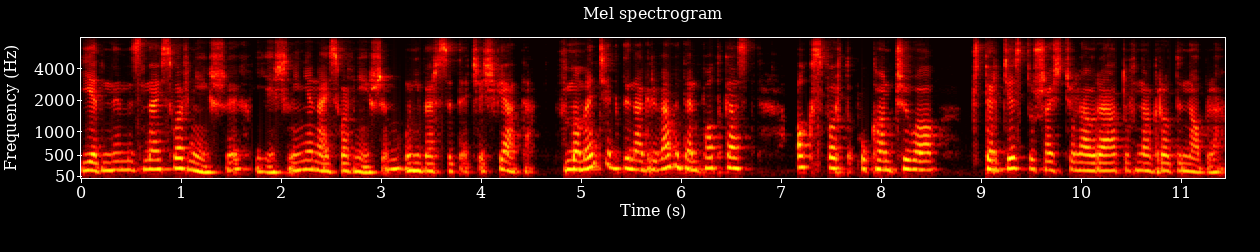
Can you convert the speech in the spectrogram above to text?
jednym z najsławniejszych, jeśli nie najsławniejszym, uniwersytecie świata. W momencie, gdy nagrywamy ten podcast, Oxford ukończyło 46 laureatów Nagrody Nobla,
